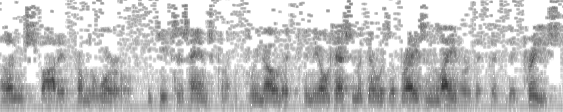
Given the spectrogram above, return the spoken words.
Unspotted from the world. He keeps his hands clean. We know that in the Old Testament there was a brazen laver that the, the priest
